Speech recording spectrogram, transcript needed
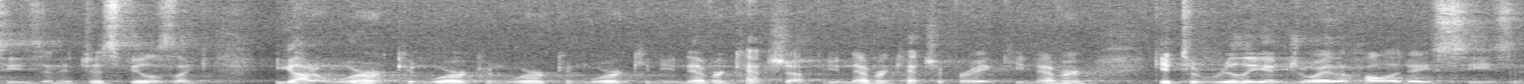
season. It just feels like you got to work and work and work and work, and you never catch up. You never catch a break. You never get to really enjoy the holiday season.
